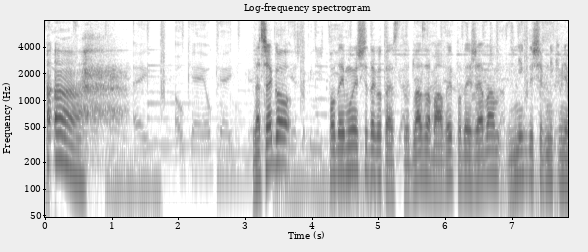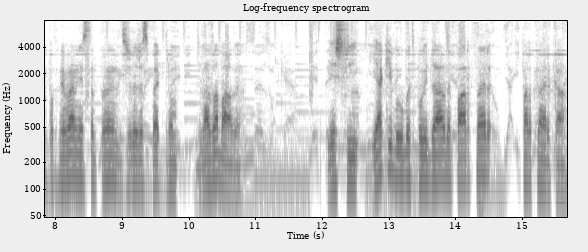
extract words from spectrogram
A -a. Dlaczego podejmujesz się tego testu? Dla zabawy, podejrzewam, nigdy się w nikim nie podchylałem, nie jestem pewien, że leży spektrum. Dla zabawy. Jeśli, jaki byłby twój idealny partner, partnerka?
